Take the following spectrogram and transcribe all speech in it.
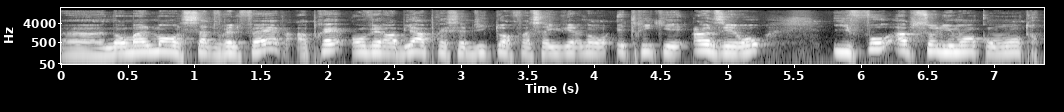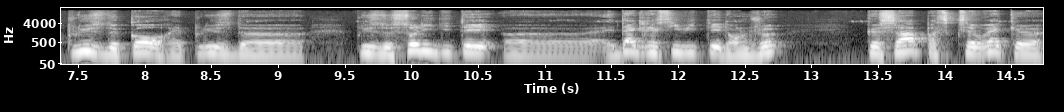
Euh, normalement, ça devrait le faire. Après, on verra bien. Après cette victoire face à Yverdon étriquée 1-0, il faut absolument qu'on montre plus de corps et plus de, plus de solidité euh, et d'agressivité dans le jeu que ça. Parce que c'est vrai que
